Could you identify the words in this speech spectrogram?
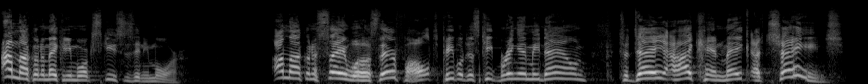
I'm not going to make any more excuses anymore. I'm not going to say, well, it's their fault. People just keep bringing me down. Today, I can make a change.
